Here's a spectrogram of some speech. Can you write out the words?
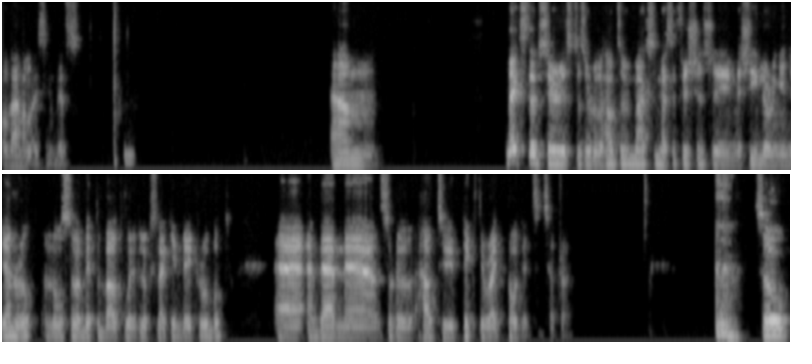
of analyzing this. Um, next steps here is to sort of how to maximize efficiency in machine learning in general, and also a bit about what it looks like in DataRobot, uh, and then uh, sort of how to pick the right projects, etc. so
